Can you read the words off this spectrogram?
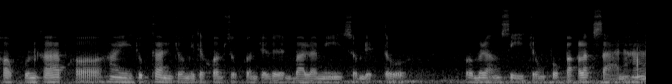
ขอบคุณครับ ขอให้ทุกท่านจงมีแต่ความสุขความเจริญบารมีสมเด็จโตพรหมรังสีจงปกปักรักษานะฮะ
